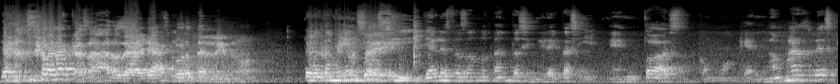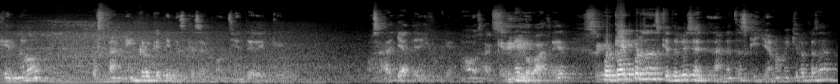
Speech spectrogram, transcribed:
ya no se van a casar, o sea, ya Sí. córtenle, ¿no? Pero Creo que también no es pues, si ya le estás dando tantas indirectas y en todas como que nomás ves que no, pues también creo que tienes que ser consciente de que, o sea, ya te dijo que no, o sea, que Sí. no lo va a hacer. Sí. Porque hay personas que te lo dicen, la neta es que yo no me quiero casar.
